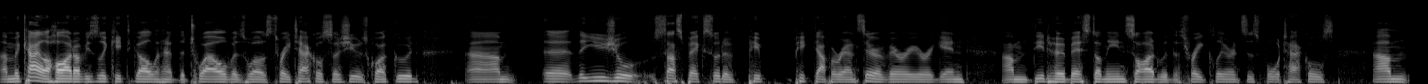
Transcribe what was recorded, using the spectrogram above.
Uh, Michaela Hyde obviously kicked a goal and had the 12 as well as three tackles, so she was quite good. Um, uh, the usual suspects sort of pip, picked up around Sarah Verrier again. Um, did her best on the inside with the three clearances, four tackles. Um,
